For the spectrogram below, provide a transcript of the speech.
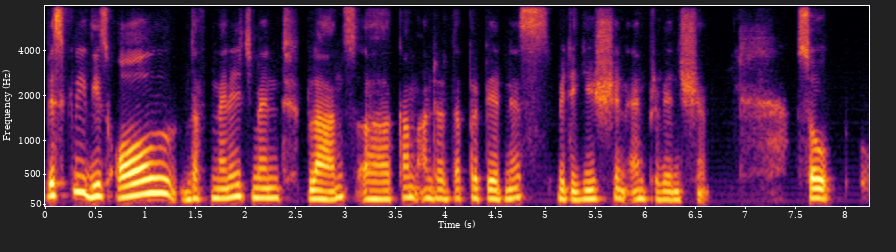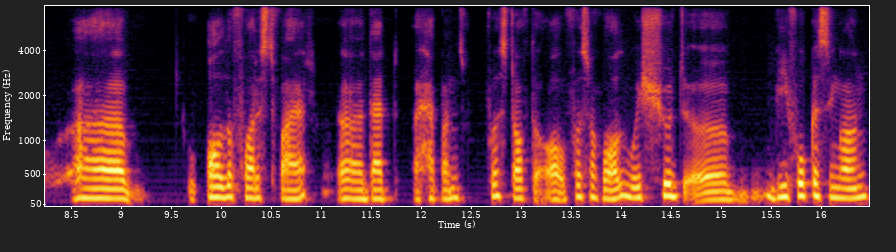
Basically, these all the management plans uh, come under the preparedness, mitigation, and prevention. So, uh, all the forest fire uh, that happens. First of the all first of all we should uh, be focusing on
